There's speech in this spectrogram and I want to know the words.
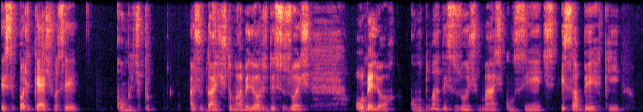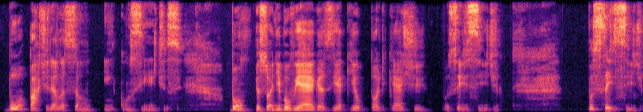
esse podcast vai ser como gente ajudar a gente a tomar melhores decisões, ou melhor, como tomar decisões mais conscientes e saber que boa parte delas são inconscientes. Bom, eu sou Aníbal Viegas e aqui é o podcast Você Decide. Você decide.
